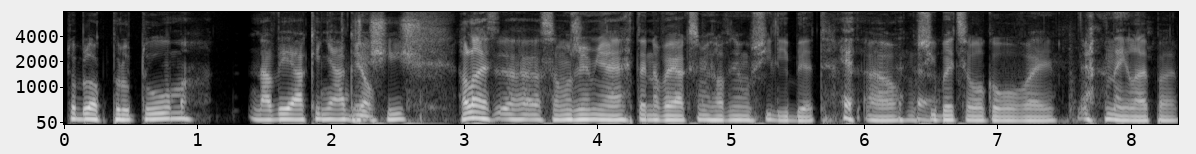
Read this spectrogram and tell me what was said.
To bylo k prutům navijáky nějak jo. řešíš? Hele, eh, samozřejmě ten naviják se mi hlavně musí líbit. jo, musí být celokovový, nejlépe.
